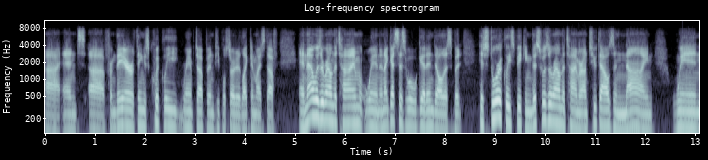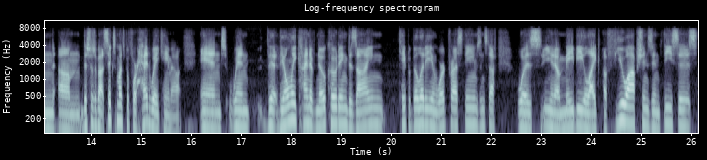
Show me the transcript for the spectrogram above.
Uh, and uh, from there, things quickly ramped up and people started liking my stuff. And that was around the time when, and I guess this we'll get into all this, but historically speaking, this was around the time, around 2009, when um, this was about six months before Headway came out. And when the, the only kind of no coding design capability in WordPress themes and stuff was you know maybe like a few options in thesis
